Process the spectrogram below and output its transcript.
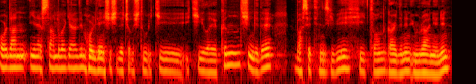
Oradan yine İstanbul'a geldim. Holiday Inn Şişli'de çalıştım iki, iki yıla yakın. Şimdi de bahsettiğiniz gibi Hilton Garden'in Ümraniye'nin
